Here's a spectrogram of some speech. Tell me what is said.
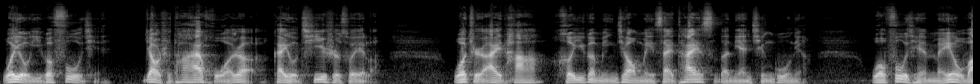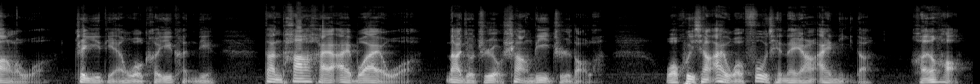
我有一个父亲，要是他还活着，该有七十岁了。我只爱他和一个名叫美塞泰斯的年轻姑娘。我父亲没有忘了我，这一点我可以肯定。但他还爱不爱我，那就只有上帝知道了。我会像爱我父亲那样爱你的。很好，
